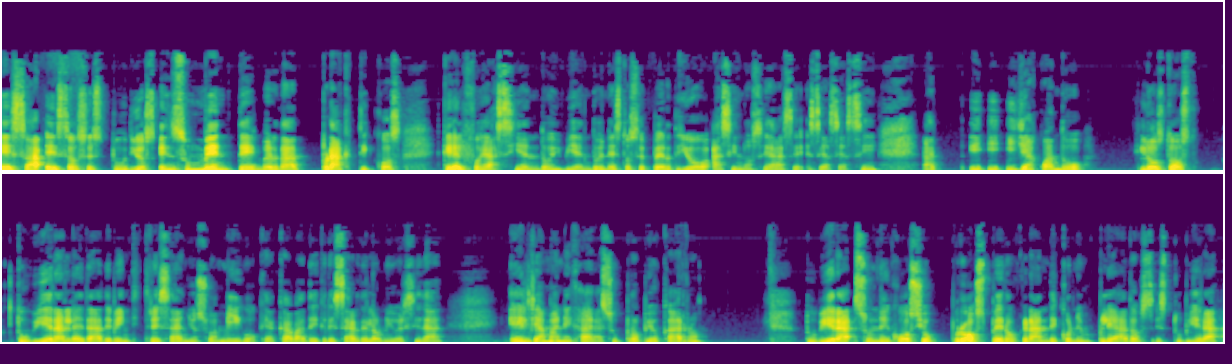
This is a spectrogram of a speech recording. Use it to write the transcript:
esa, esos estudios en su mente, ¿verdad? prácticos que él fue haciendo y viendo, en esto se perdió, así no se hace, se hace así. Y, y, ya cuando los dos tuvieran la edad de 23 años, su amigo que acaba de egresar de la universidad, él ya manejara su propio carro, tuviera su negocio próspero, grande con empleados, estuviera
